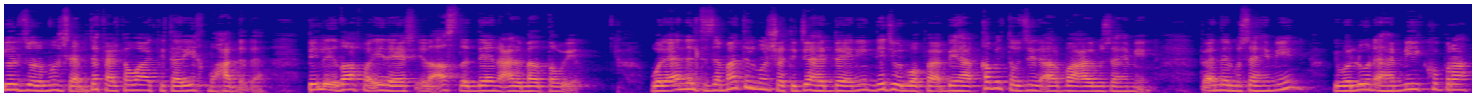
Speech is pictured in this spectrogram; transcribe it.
يلزم المنشأ بدفع الفوائد في تاريخ محددة بالإضافة إلى إيش؟ إلى أصل الدين على المدى الطويل ولأن التزامات المنشأة تجاه الدائنين يجب الوفاء بها قبل توزيع الأرباح على المساهمين فإن المساهمين يولون أهمية كبرى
